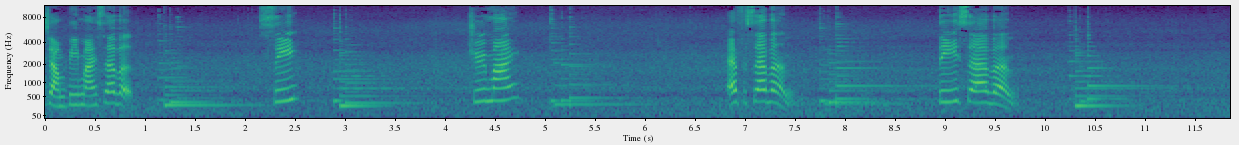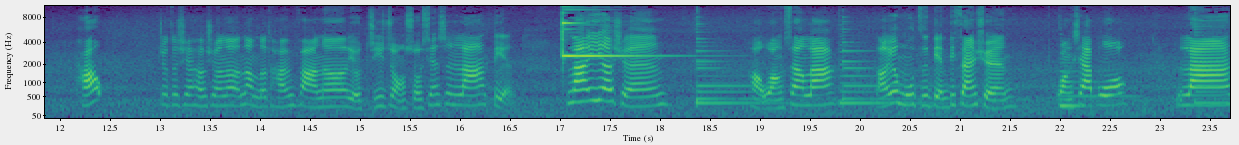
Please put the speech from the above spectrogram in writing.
降 B my seven C G my F seven D seven 好。就这些和弦了。那我们的弹法呢有几种？首先是拉点，拉一二弦，好往上拉，然后用拇指点第三弦，往下拨，拉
